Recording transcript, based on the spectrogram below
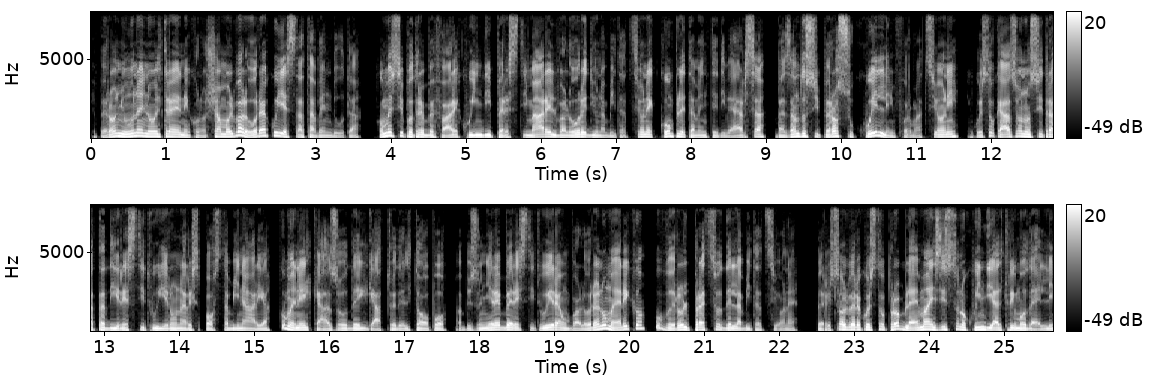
E per ognuna inoltre ne conosciamo il valore a cui è stata venduta. Come si potrebbe fare quindi per stimare il valore di un'abitazione completamente diversa, basandosi però su quelle informazioni? In questo caso non si tratta di restituire una risposta binaria, come nel caso del gatto e del topo, ma bisognerebbe restituire un valore numerico, ovvero il prezzo dell'abitazione. Per risolvere questo problema esistono quindi altri modelli,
